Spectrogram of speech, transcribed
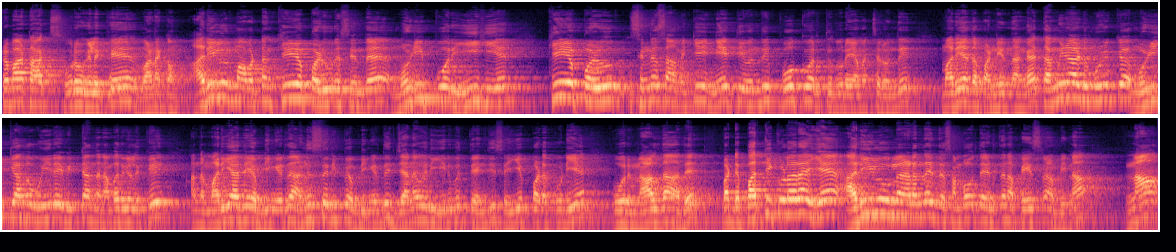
பிரபா டாக்ஸ் உறவுகளுக்கு வணக்கம். அரியலூர் மாவட்டம் கீழப்பழுவூரை சேர்ந்த மொழிப்போர் ஈகியர் கீழப்பழுவூர் சின்னசாமிக்கு நேத்தி வந்து போக்குவரத்து துறை அமைச்சர் வந்து மரியாதை பண்ணியிருந்தாங்க. தமிழ்நாடு முழுக்க மொழிக்காக உயிரை விட்ட அந்த நபர்களுக்கு அந்த மரியாதை அப்படிங்கிறது அனுசரிப்பு அப்படிங்கிறது ஜனவரி இருபத்தி அஞ்சு செய்யப்படக்கூடிய ஒரு நாள் தான் அது. பட் பர்டிகுலராக ஏன் அரியலூரில் நடந்த இந்த சம்பவத்தை எடுத்து நான் பேசுகிறேன் அப்படின்னா நான்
